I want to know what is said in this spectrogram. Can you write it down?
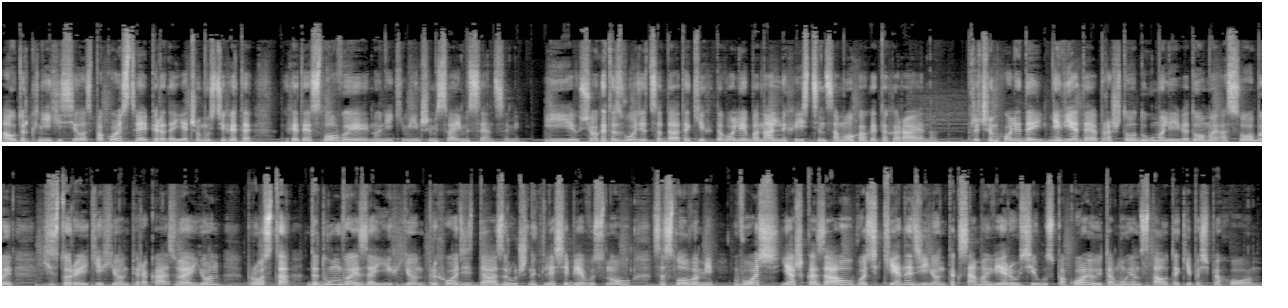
аўтар кнігі сіла спакойствия перадае чамусьці гэта гэтыя словы ну нейкімі іншымі сваімі сэнсамі. І ўсё гэта зводзіцца да такіх даволі банальных ісцін самога гэтага раяна Прычым холідай не ведае пра што думалі вядомыя асобы гісторыі якіх ён пераказвае ён просто дадумвае за іх ён прыходзіць да зручных для сябе высноў са словамі Вось я ж казаў вось кеннедзі ён таксама верыў сілу спакою і таму ён стаў такі паспяховым.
